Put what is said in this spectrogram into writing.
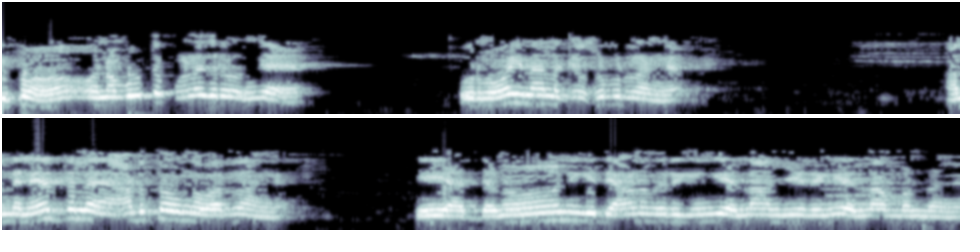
இப்போ நம்ம கிட்ட பழகிறவங்க ஒரு நோயினால கஷ்டப்படுறாங்க. அந்த நேரத்துல அடுத்தவங்க வர்றாங்க. ஏய் தினம் நீங்க தியானம் இருக்கீங்க எல்லாம் செய்யறீங்க எல்லாம் பண்றாங்க.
